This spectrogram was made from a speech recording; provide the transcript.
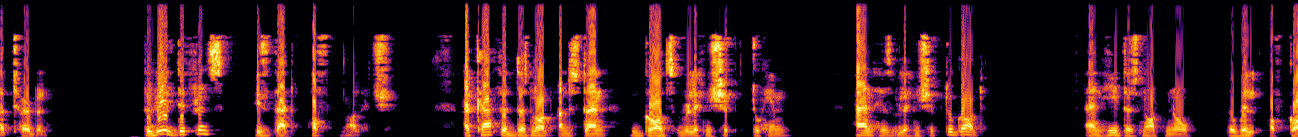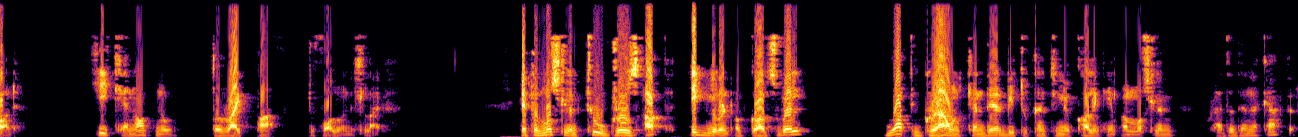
a turban. The real difference is that of knowledge. A kafir does not understand God's relationship to him and his relationship to God. And he does not know the will of God. He cannot know the right path to follow in his life. If a Muslim too grows up ignorant of God's will, what ground can there be to continue calling him a Muslim rather than a kafir?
